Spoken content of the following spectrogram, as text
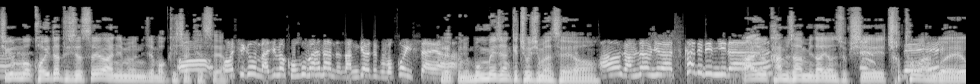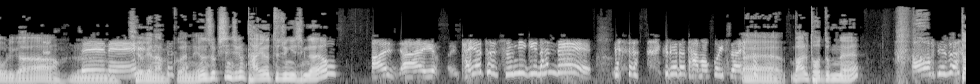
지금 뭐 거의 다 드셨어요? 아니면 이제 먹기 시작했어요? 어, 어, 지금 마지막 고구마 하나 남겨두고 먹고 있어요. 그랬군요. 목매지 않게 조심하세요. 아, 감사합니다. 축하드립니다. 아유, 감사합니다, 연숙 씨. 첫 네. 통화한 거예요, 우리가. 음, 네네. 기억에 남을 것 같네요. 연숙 씨는 지금 다이어트 중이신가요? 아, 아, 다이어트 중이긴 한데, 그래도 다 먹고 있어요. 예, 말 더듬네. 어, 죄송해요. 다,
